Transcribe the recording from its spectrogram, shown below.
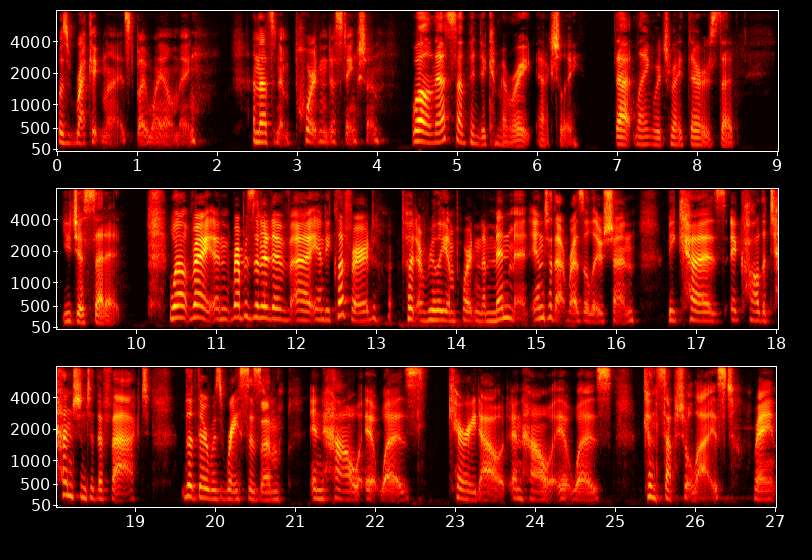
was recognized by Wyoming. And that's an important distinction. Well, and that's something to commemorate, actually. That language right there is that you just said it. Well, right. And Representative uh, Andi Clifford put a really important amendment into that resolution because it called attention to the fact that there was racism in how it was carried out and how it was conceptualized, right?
